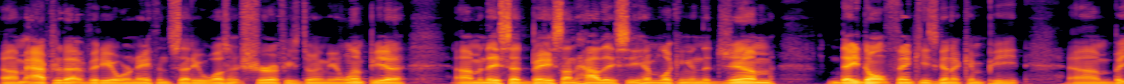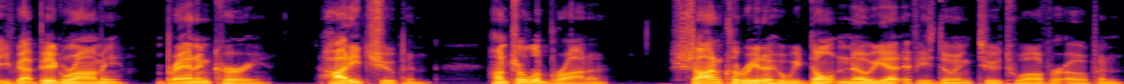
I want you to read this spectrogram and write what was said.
um, after that video where Nathan said he wasn't sure if he's doing the Olympia. Um, and they said, based on how they see him looking in the gym, they don't think he's going to compete. Um, but you've got Big Ramy, Brandon Curry, Hadi Choopan, Hunter Labrada, Shaun Clarida, who we don't know yet if he's doing 212 or open,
